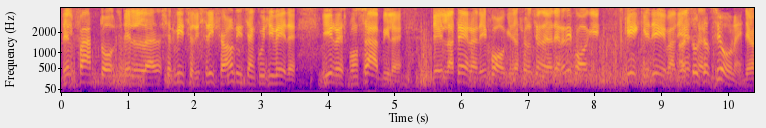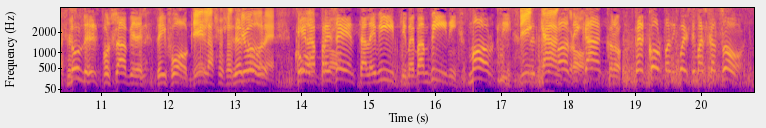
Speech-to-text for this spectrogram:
del fatto del servizio di striscia la notizia in cui si vede il responsabile della Terra dei Fuochi, dell'Associazione della Terra dei Fuochi, che chiedeva di Associazione, essere... non del responsabile dei fuochi. Dell'associazione che rappresenta le vittime, bambini morti di cancro. di cancro per colpa di questi mascalzoni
